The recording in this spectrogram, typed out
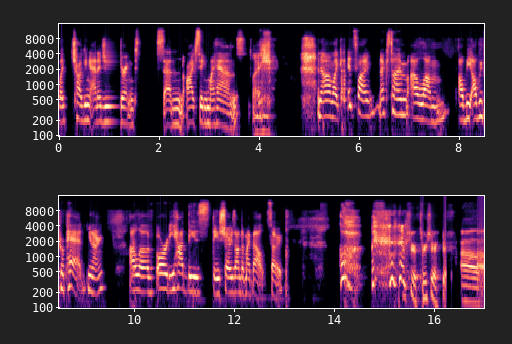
like chugging energy drinks and icing my hands, like. Mm-hmm. And now I'm like, it's fine. Next time I'll um I'll be I'll be prepared. You know, I'll have already had these these shows under my belt. So. for sure, for sure. Uh,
